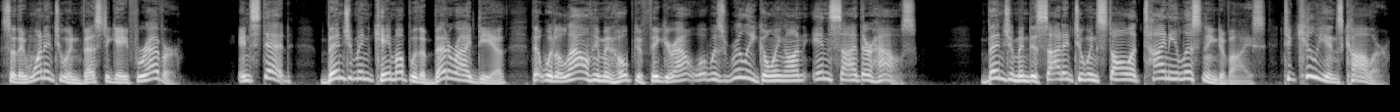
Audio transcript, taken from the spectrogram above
so they wanted to investigate forever. Instead, Benjamin came up with a better idea that would allow him and Hope to figure out what was really going on inside their house. Benjamin decided to install a tiny listening device to Killian's collar.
